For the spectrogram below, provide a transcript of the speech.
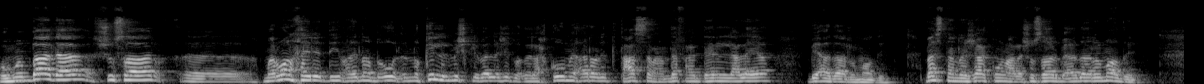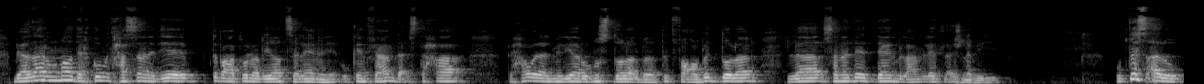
ومن بعدها شو صار؟ آه، مروان خير الدين أيضا بيقول إنه كل المشكلة بلشت وقت الحكومة قررت تتعسر عن دفع الدين اللي عليها باذار الماضي. بس نرجعكم على شو صار باذار الماضي. باذار الماضي حكومة حسان دياب تبعت ولا رياض سلامة وكان في عندها استحقاق بحول المليار ونص دولار بدها تدفعه بالدولار لسندات دين بالعملات الأجنبية. وبتسأله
